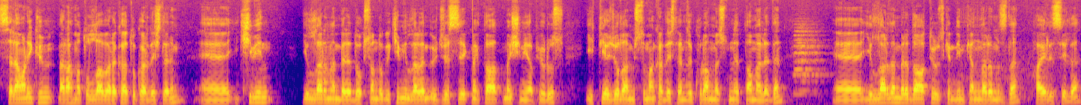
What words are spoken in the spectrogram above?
Selamünaleyküm ve rahmetullah ve berekatuhu kardeşlerim. Ee, 2000 yıllarından beri 99-2000 yıllardan beri ücretsiz ekmek dağıtma işini yapıyoruz. İhtiyacı olan Müslüman kardeşlerimize Kur'an ve sünnetle amel eden ee, yıllardan beri dağıtıyoruz kendi imkanlarımızla, hayırlısıyla.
